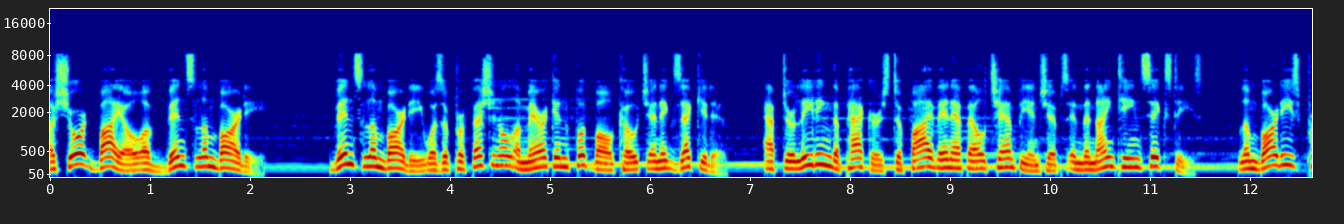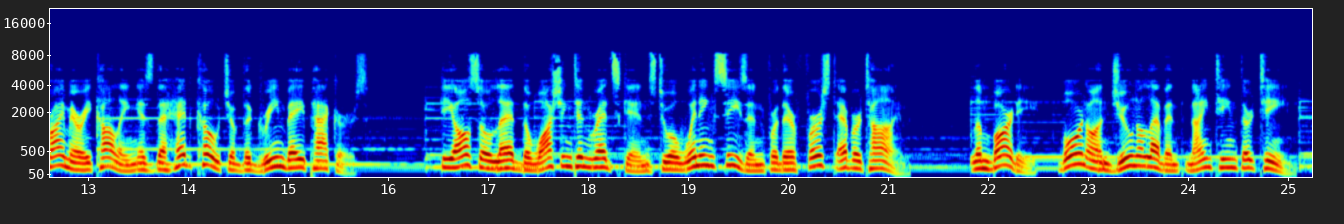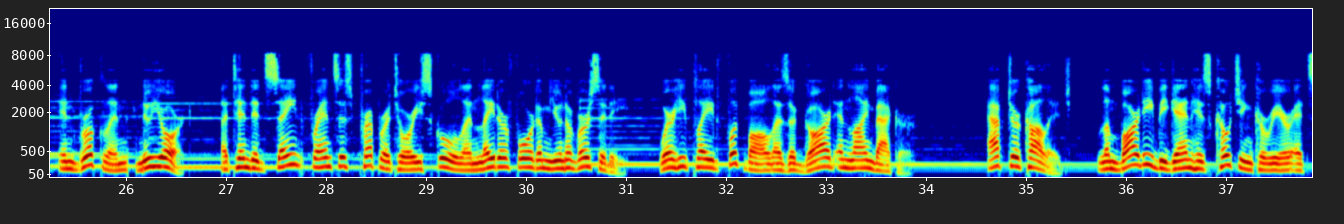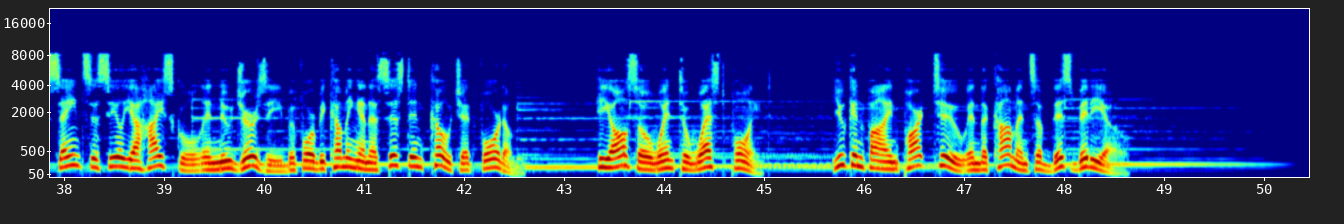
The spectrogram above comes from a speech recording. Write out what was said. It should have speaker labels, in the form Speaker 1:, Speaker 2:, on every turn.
Speaker 1: A short bio of Vince Lombardi. Vince Lombardi was a professional American football coach and executive. After leading the Packers to five NFL championships in the 1960s, Lombardi's primary calling is the head coach of the Green Bay Packers. He also led the Washington Redskins to a winning season for their first ever time. Lombardi, born on June 11, 1913, in Brooklyn, New York, attended St. Francis Preparatory School and later Fordham University, where he played football as a guard and linebacker. After college, Lombardi began his coaching career at St. Cecilia High School in New Jersey before becoming an assistant coach at Fordham. He also went to West Point. You can find part 2 in the comments of this video.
